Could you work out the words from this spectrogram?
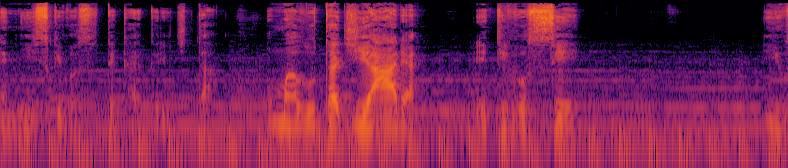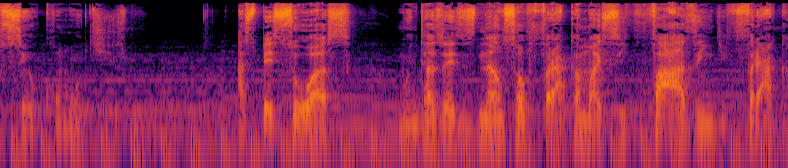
É nisso que você tem que acreditar. Uma luta diária entre você e o seu comodismo. As pessoas muitas vezes não são fracas, mas se fazem de fraca,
